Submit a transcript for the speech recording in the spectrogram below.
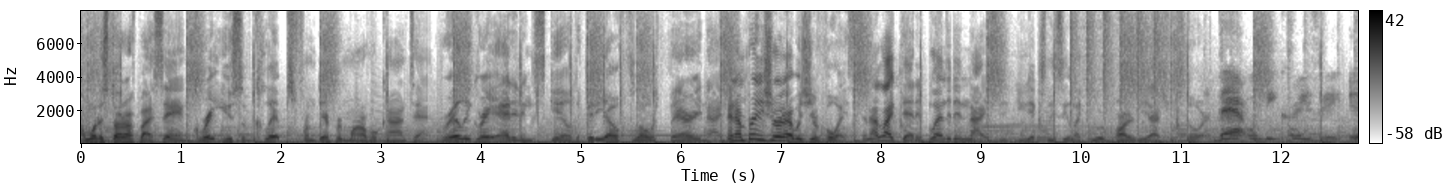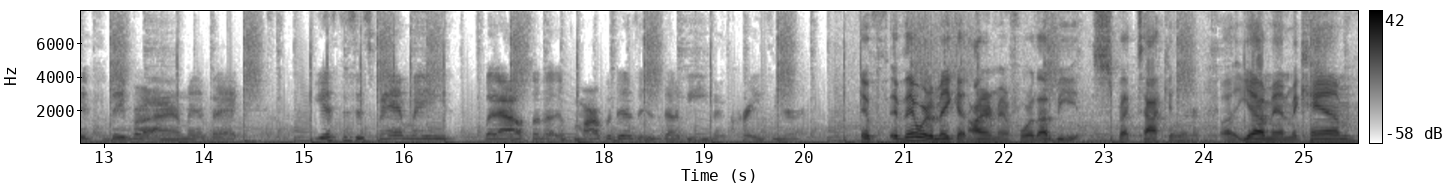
I want to start off by saying great use of clips from different Marvel content. Really great editing skill. The video flowed very nice. And I'm pretty sure that was your voice. And I like that. It blended in nice. You actually seemed like you were part of the actual story. That would be crazy if they brought Iron Man back. Yes, this is fan made, but I also know if Marvel does it, it's gonna be even crazier. If if they were to make an Iron Man 4, that'd be spectacular. But yeah, man, McCam,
